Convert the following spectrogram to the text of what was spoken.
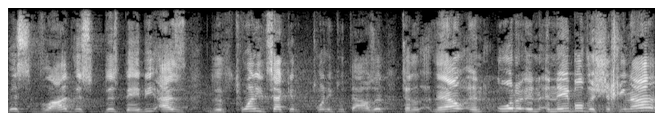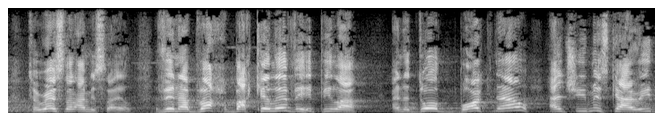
this Vlad, this, this baby, as the 22nd, 22,000, to now in order and enable the Shekhinah to rest on Am Yisrael. V'nabach bakele ve'hipila. And the dog barked now, and she miscarried.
